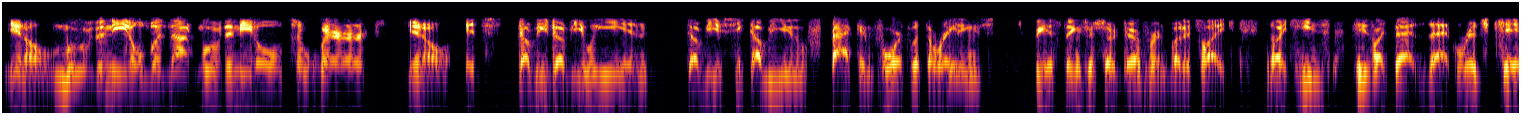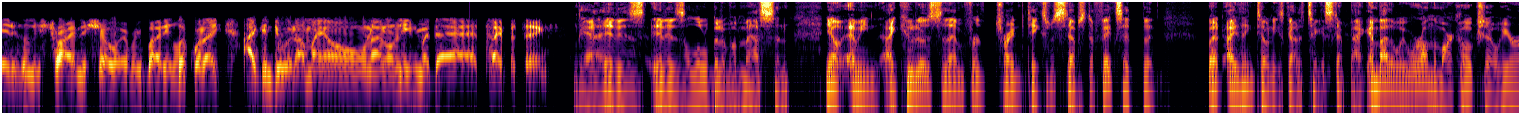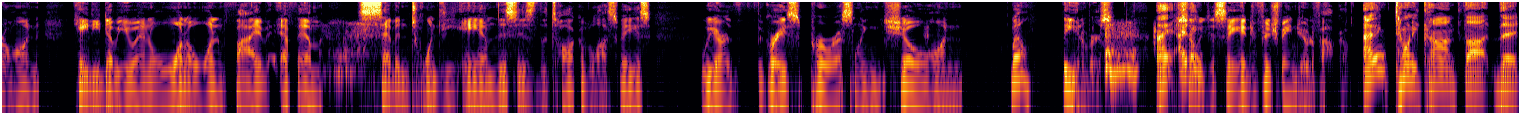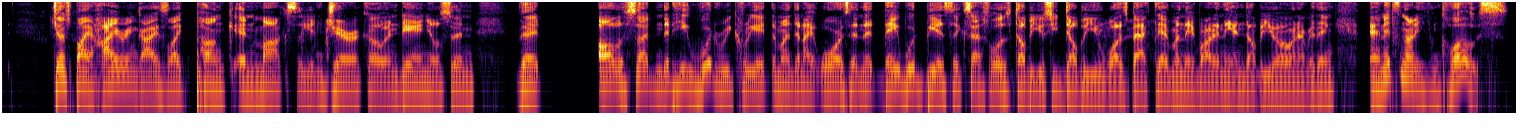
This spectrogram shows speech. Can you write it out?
you know move the needle but not move the needle to where you know it's WWE and WCW back and forth with the ratings because things are so different but it's like like he's he's like that that rich kid who's trying to show everybody look what i i can do it on my own i don't need my dad type of thing Yeah, it is. It is a little bit of a mess, and you know, I mean, I kudos to them for trying to take some steps to fix it, but but I think Tony's got to take a step back. And by the way, we're on the Mark Hoke Show here on KDWN 1015 FM, 720 AM. This is the talk of Las Vegas. We are the greatest pro wrestling show on, well, the universe. I, I Shall think we just say Andrew Fish Fain, Joe DeFalco? I think Tony Khan thought that just by hiring guys like Punk and Moxley and Jericho and Danielson, that all of a sudden that he would recreate the Monday Night Wars and that they would be as successful as WCW was back then when they brought in the NWO and everything. And it's not even close.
